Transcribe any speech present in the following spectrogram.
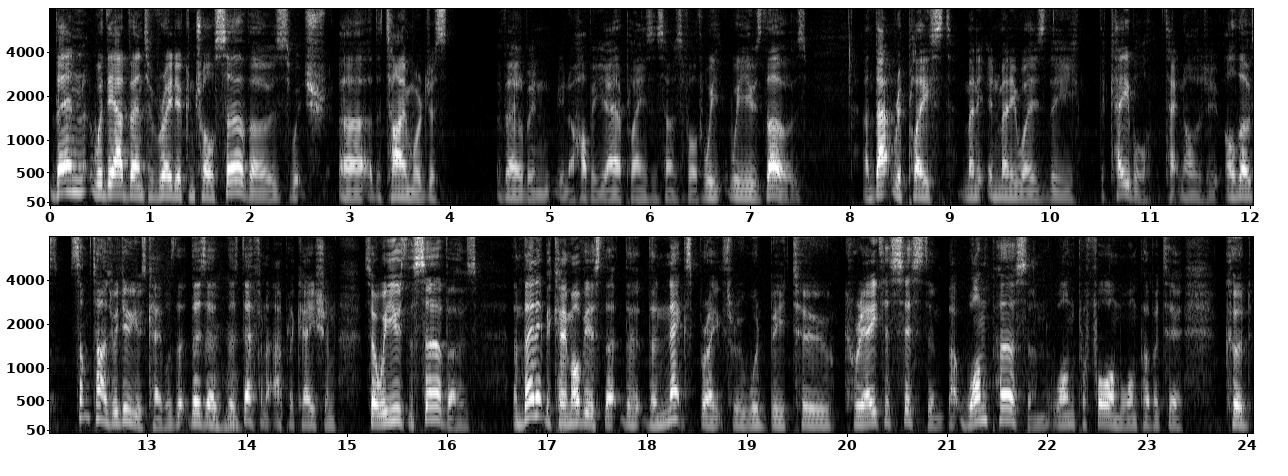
then, with the advent of radio control servos, which uh, at the time were just available in you know, hobby airplanes and so on and so forth, we, we used those. And that replaced, many, in many ways, the, the cable technology. Although sometimes we do use cables, there's a mm-hmm. there's definite application. So we use the servos. And then it became obvious that the, the next breakthrough would be to create a system that one person, one performer, one puppeteer could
